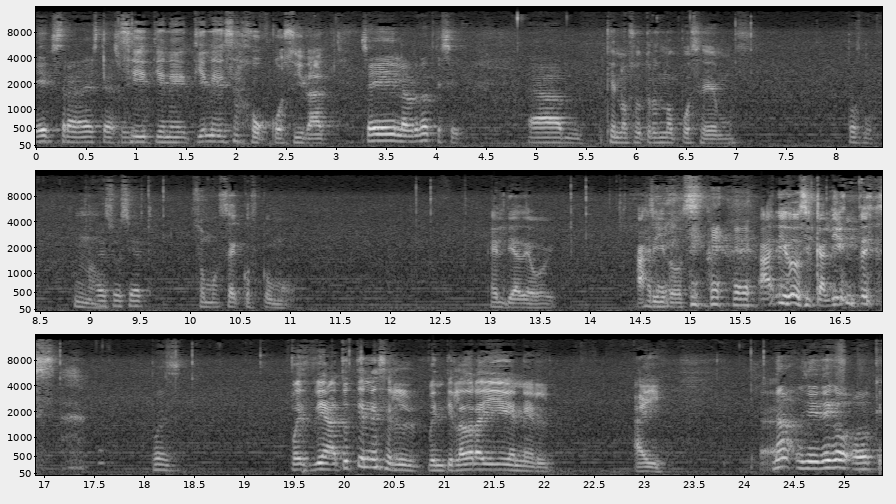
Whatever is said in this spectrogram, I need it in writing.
extra a este asunto. Sí, tiene, tiene esa jocosidad Sí, la verdad que sí. Que nosotros no poseemos. pues no, No, eso es cierto. somos secos como el día de hoy. Áridos. Áridos y calientes. Pues Pues mira, tú tienes el ventilador ahí en el... Ahí. No, y digo, ok.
